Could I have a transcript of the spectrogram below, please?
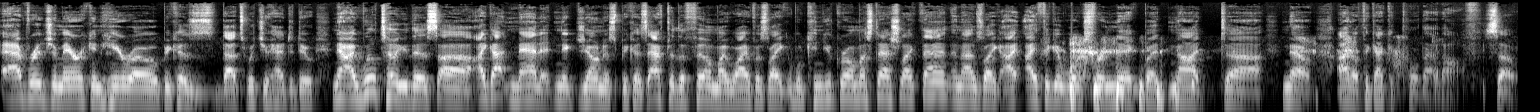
average American hero because that's what you had to do. Now, I will tell you this: uh, I got mad at Nick Jonas because after the film, my wife was like, "Well, can you grow a mustache like that?" And I was like, "I, I think it works for Nick, but not uh, no. I don't think I could pull that off." So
